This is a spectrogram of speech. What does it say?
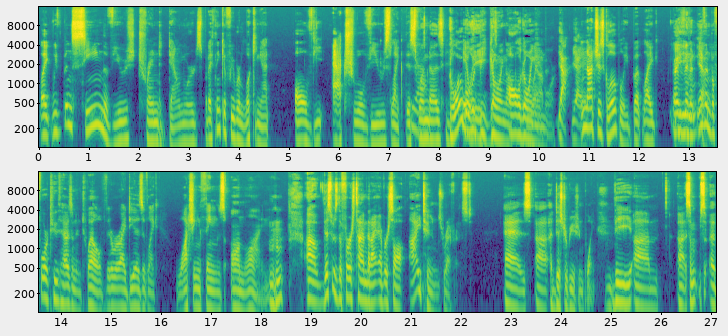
like we've been seeing the views trend downwards, but I think if we were looking at all the actual views like this Yeah. one does, Globally, it would be going up all going way up. more. Yeah, yeah, yeah. Not just globally, but like Uh, even even- even, before 2012, there were ideas of like watching things online. Mm-hmm. Uh, this was the first time that I ever saw iTunes referenced as uh, a distribution point. The um, uh, some uh,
